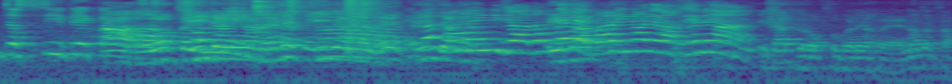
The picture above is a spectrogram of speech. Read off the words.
ਜੱਸੀ ਤੇ ਕਾ ਆਹੋ, ਕਈ ਜਾਣੀਆਂ ਨੇ ਇਹ, ਕਈ ਜਾਣੀਆਂ ਨੇ, ਕਈ ਹੀ ਨਹੀਂ ਯਾਦ ਆਉਂਦੇ ਇਹਦਾ- ਬਾਰੀ ਨਾਲ ਆਉਂਦੇ ਨੇ ਇਹਦਾ ਗਰੁੱਪ ਬਣਿਆ ਹੋਇਆ ਇਹਨਾਂ ਦਾ ਤਾਂ।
